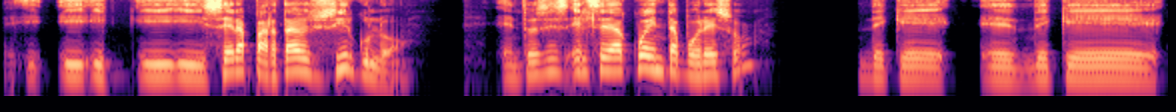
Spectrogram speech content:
y ser apartado de su círculo. Entonces él se da cuenta por eso de que, eh, de que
